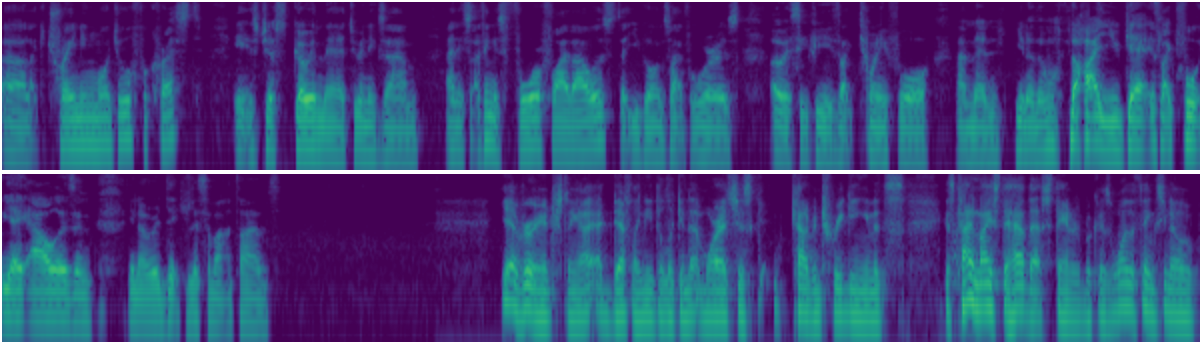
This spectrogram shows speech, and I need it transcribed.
uh, like training module for crest. It is just go in there, do an exam, and it's I think it's four or five hours that you go on site for. Whereas OSCP is like twenty four, and then you know the the higher you get is like forty eight hours, and you know ridiculous amount of times. Yeah, very interesting. I, I, definitely need to look into that more. It's just kind of intriguing, and it's it's kind of nice to have that standard because one of the things you know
